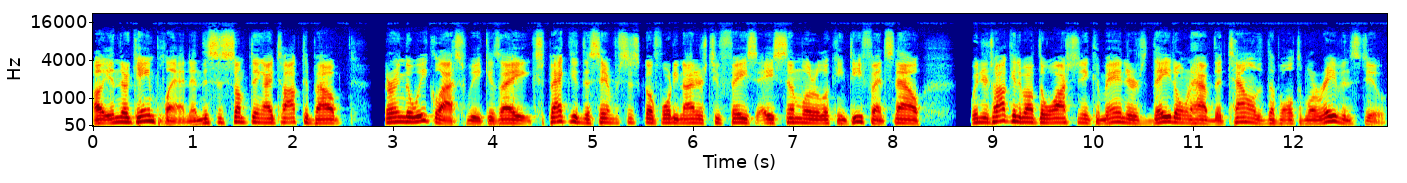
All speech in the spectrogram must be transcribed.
uh, in their game plan. And this is something I talked about during the week last week, as I expected the San Francisco 49ers to face a similar looking defense. Now, when you're talking about the Washington Commanders, they don't have the talent that the Baltimore Ravens do.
